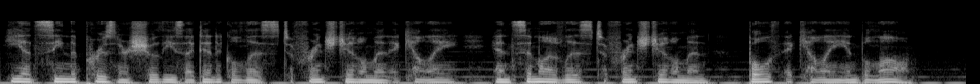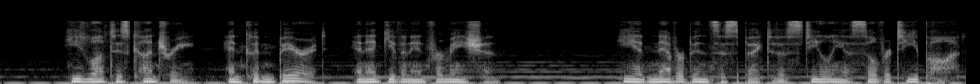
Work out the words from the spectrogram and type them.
He had seen the prisoner show these identical lists to French gentlemen at Calais and similar lists to French gentlemen both at Calais and Boulogne. He loved his country and couldn't bear it and had given information. He had never been suspected of stealing a silver teapot.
